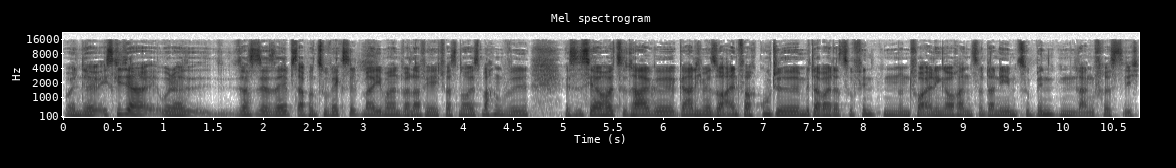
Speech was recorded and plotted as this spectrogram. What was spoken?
Und äh, es gibt ja, oder sagst es ja selbst, ab und zu wechselt mal jemand, weil er vielleicht was Neues machen will. Es ist ja heutzutage gar nicht mehr so einfach, gute Mitarbeiter zu finden und vor allen Dingen auch ans Unternehmen zu binden langfristig.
